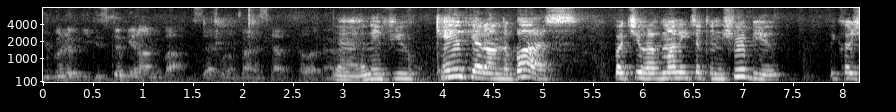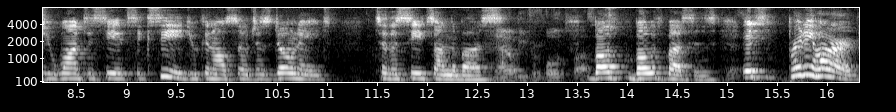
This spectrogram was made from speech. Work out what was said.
you're gonna, you can still get on the bus. That's what I'm trying to tell everyone. Yeah, and if you can't get on the bus, but you have money to contribute because you want to see it succeed, you can also just donate to the seats on the bus. That'll be for both buses. Both, both buses. Yes. It's pretty hard,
